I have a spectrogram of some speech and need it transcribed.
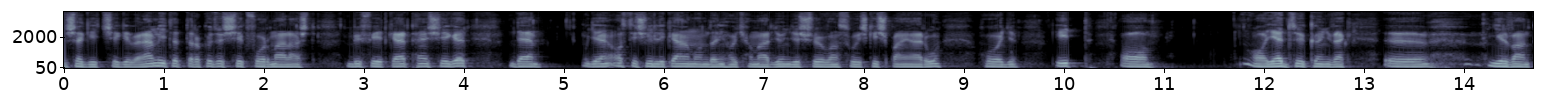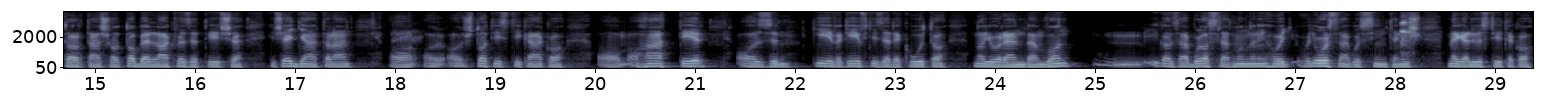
segítségével. Említetted a közösségformálást, büfét, kerthelységet, de ugye azt is illik elmondani, hogy ha már Gyöngyösről van szó és Kispályáról, hogy itt a, a jegyzőkönyvek ö, nyilvántartása, a tabellák vezetése, és egyáltalán a, a, a statisztikák, a, a, a háttér, az évek, évtizedek óta nagyon rendben van. Igazából azt lehet mondani, hogy, hogy országos szinten is megelőztétek a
